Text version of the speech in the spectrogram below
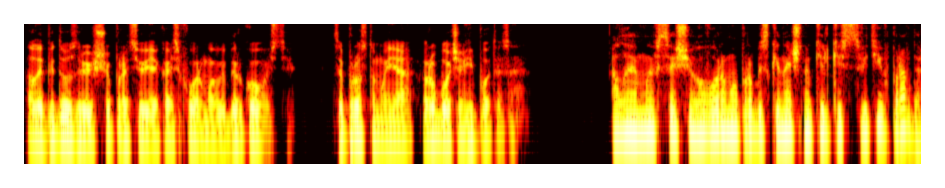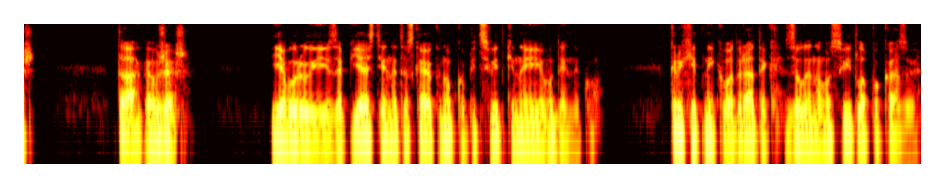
але підозрюю, що працює якась форма вибірковості. Це просто моя робоча гіпотеза. Але ми все ще говоримо про безкінечну кількість світів, правда ж? Так, а вже ж. Я беру її зап'ястя і натискаю кнопку підсвітки на її годиннику. Крихітний квадратик зеленого світла показує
